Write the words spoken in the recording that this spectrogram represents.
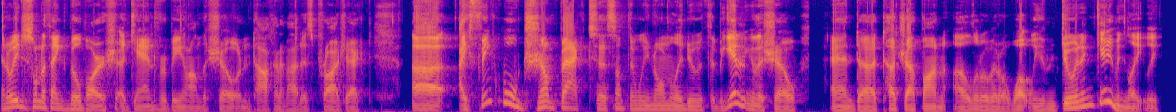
And we just want to thank Bill Barsh again for being on the show and talking about his project. Uh, I think we'll jump back to something we normally do at the beginning of the show and uh, touch up on a little bit of what we've been doing in gaming lately.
